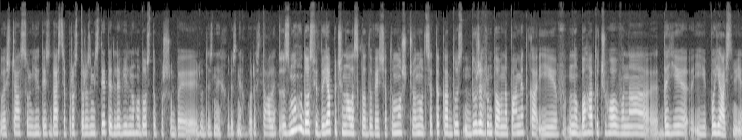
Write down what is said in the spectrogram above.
з часом їх десь вдасться просто розмістити для вільного доступу, щоб люди з них з них користали. З мого досвіду я починала з тому що ну це така дуже ґрунтовна пам'ятка, і ну багато чого вона е, дає і пояснює.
